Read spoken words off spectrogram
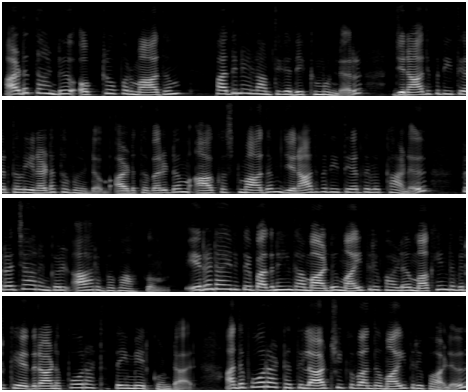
அடுத்த ஆண்டு அக்டோபர் மாதம் பதினேழாம் தேதிக்கு முன்னர் ஜனாதிபதி தேர்தலை நடத்த வேண்டும். அடுத்த வருடம் ஆகஸ்ட் மாதம் ஜனாதிபதி தேர்தலுக்கான பிரச்சாரங்கள் ஆரம்பமாகும். இரண்டாயிரத்தி பதினைந்தாம் ஆண்டு மைத்ரிபால மகிந்தவிற்கு எதிரான போராட்டத்தை மேற்கொண்டார். அந்த போராட்டத்தில் ஆட்சிக்கு வந்த மைத்ரிபால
